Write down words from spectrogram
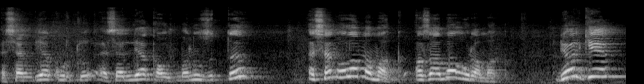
Esenliğe, kurtu, esenliğe kavuşmanın zıttı esen olamamak, azaba uğramak. Diyor ki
